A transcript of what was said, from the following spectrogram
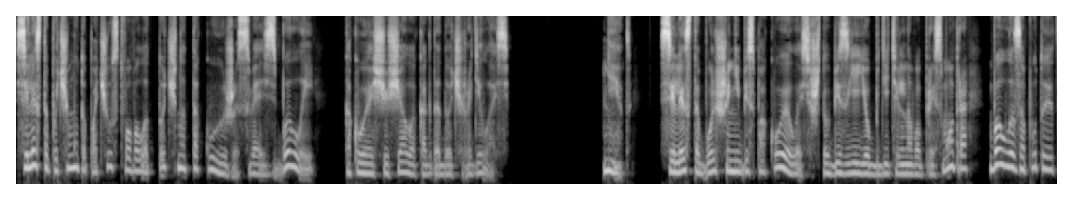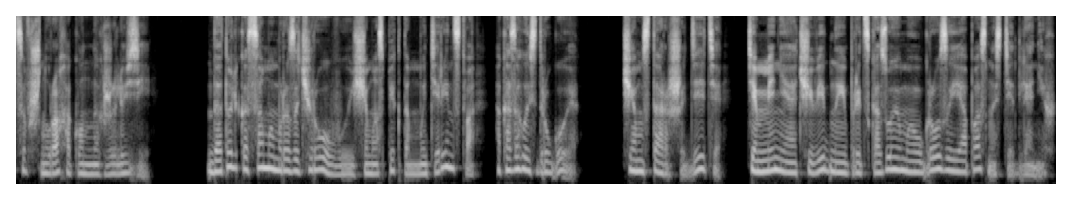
Селеста почему-то почувствовала точно такую же связь с Беллой, какую ощущала, когда дочь родилась. Нет, Селеста больше не беспокоилась, что без ее бдительного присмотра Белла запутается в шнурах оконных жалюзи. Да только самым разочаровывающим аспектом материнства оказалось другое. Чем старше дети, тем менее очевидны и предсказуемые угрозы и опасности для них.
